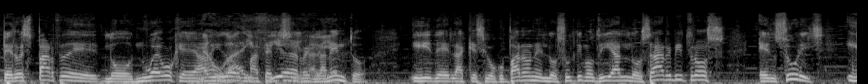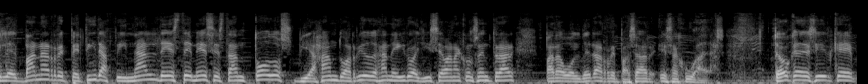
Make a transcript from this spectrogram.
pero es parte de lo nuevo que ha habido en materia difícil, de Javier. reglamento y de la que se ocuparon en los últimos días los árbitros en Zurich y les van a repetir a final de este mes están todos viajando a Río de Janeiro, allí se van a concentrar para volver a repasar esas jugadas. Tengo que decir que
